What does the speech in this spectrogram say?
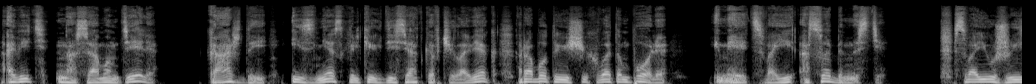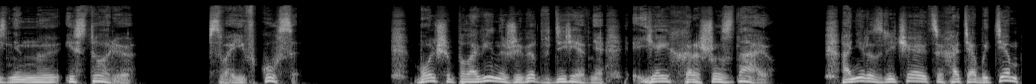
А ведь на самом деле каждый из нескольких десятков человек, работающих в этом поле, имеет свои особенности свою жизненную историю, свои вкусы. Больше половины живет в деревне, я их хорошо знаю. Они различаются хотя бы тем,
